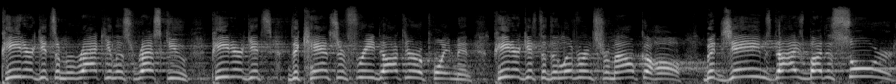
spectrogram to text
Peter gets a miraculous rescue. Peter gets the cancer free doctor appointment. Peter gets the deliverance from alcohol. But James dies by the sword.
